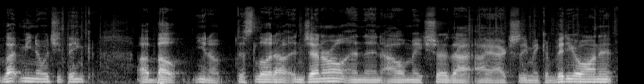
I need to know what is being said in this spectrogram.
let me know what you think about you know this loadout in general and then I'll make sure that I actually make a video on it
